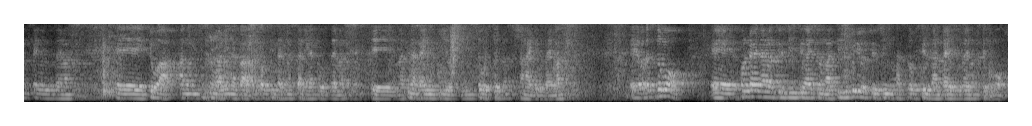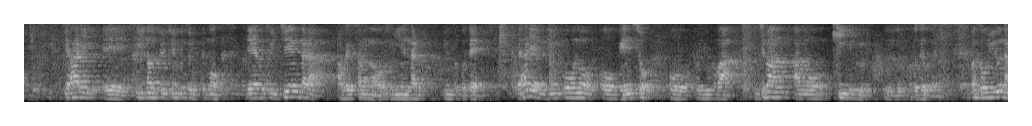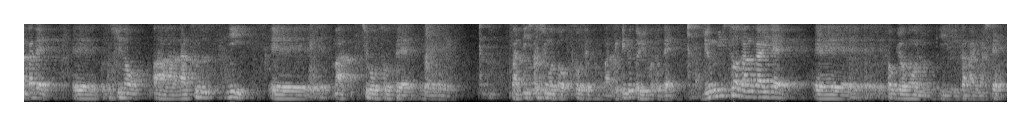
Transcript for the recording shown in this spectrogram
の期待でございます。えー、今日はあの道の悪い中お越しいただきましてありがとうございます。えー、街中 NPO の理事長をしております長井でございます。えー、私ども、えー、本来なら中心市街地の街づくりを中心に活動している団体でございますけれども、やはり、えー、国の中心部といっても例億1円からお客様がお見えになるいうことで、やはり人口の減少というのは一番あの効いてくることでございます、まあ、そういう中で、えー、今年のあ夏に、えーまあ、地方創生、えーまあ、一仕事創生ができるということで準備室の段階で、えー、東京の方に伺いまして、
